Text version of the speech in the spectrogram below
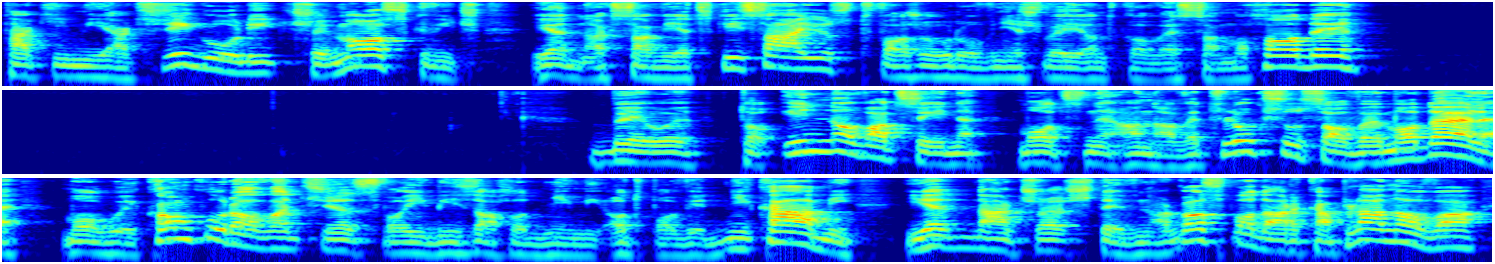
takimi jak Żiguli czy Moskwicz. Jednak Sowiecki Sojus tworzył również wyjątkowe samochody, Były to innowacyjne, mocne, a nawet luksusowe modele. Mogły konkurować ze swoimi zachodnimi odpowiednikami. Jednakże sztywna gospodarka planowa,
